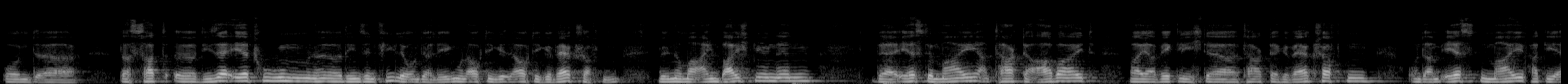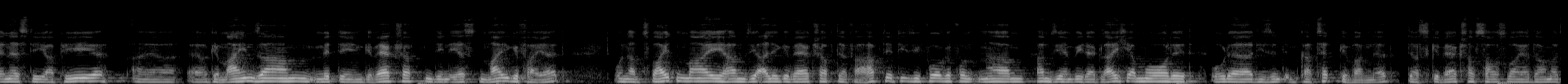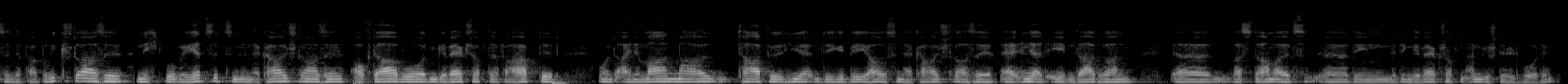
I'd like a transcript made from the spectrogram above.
Und äh, das hat äh, dieser Irrtum, äh, den sind viele unterlegen und auch die, auch die Gewerkschaften. Ich will nur mal ein Beispiel nennen. Der 1. Mai, Tag der Arbeit, war ja wirklich der Tag der Gewerkschaften. Und am 1. Mai hat die NSDAP äh, äh, gemeinsam mit den Gewerkschaften den 1. Mai gefeiert. Und am 2. Mai haben sie alle Gewerkschafter verhaftet, die sie vorgefunden haben, haben sie entweder gleich ermordet oder die sind im KZ gewandert. Das Gewerkschaftshaus war ja damals in der Fabrikstraße, nicht wo wir jetzt sitzen, in der Karlstraße. Auch da wurden Gewerkschafter verhaftet. Und eine Mahnmaltafel hier im DGB-Haus in der Karlstraße erinnert eben daran, was damals äh, den, mit den Gewerkschaften angestellt wurde.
